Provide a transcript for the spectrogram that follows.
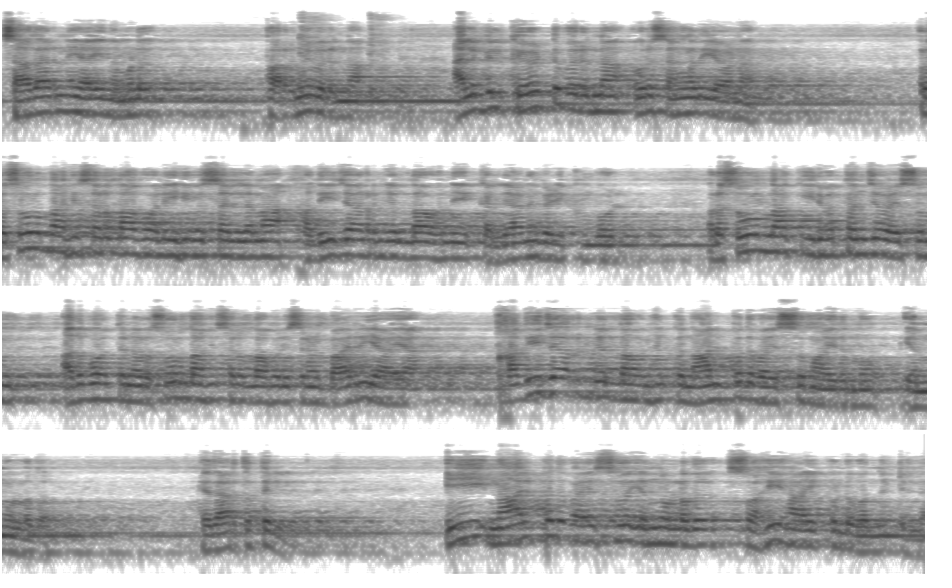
സാധാരണയായി നമ്മൾ പറഞ്ഞു വരുന്ന അല്ലെങ്കിൽ കേട്ടു വരുന്ന ഒരു സംഗതിയാണ് റസൂൽ സല്ലല്ലാഹു അലൈഹി വസല്ലമ ഖദീജ കല്യാണം കഴിക്കുമ്പോൾ റസൂലുള്ളാഹിക്ക് ഇരുപത്തഞ്ച് വയസ്സും അതുപോലെ തന്നെ റസൂൽ സലാഹു അലൈഹി സ്വലം ഭാര്യയായ ഖദീജ റളിയല്ലാഹുവിനക്ക് നാൽപ്പത് വയസ്സുമായിരുന്നു എന്നുള്ളത്. യഥാർത്ഥത്തിൽ ഈ നാൽപ്പത് വയസ്സ് എന്നുള്ളത് സ്വഹിഹായി കൊണ്ട് വന്നിട്ടില്ല.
